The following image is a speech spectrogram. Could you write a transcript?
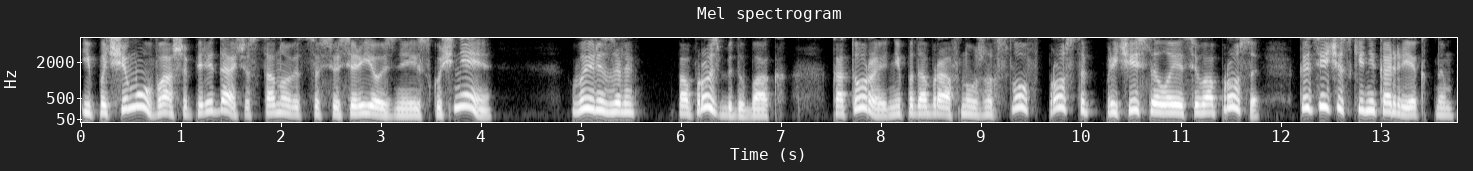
И почему ваша передача становится все серьезнее и скучнее? Вырезали. По просьбе Дубак, которая, не подобрав нужных слов, просто причислила эти вопросы – к этически некорректным,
